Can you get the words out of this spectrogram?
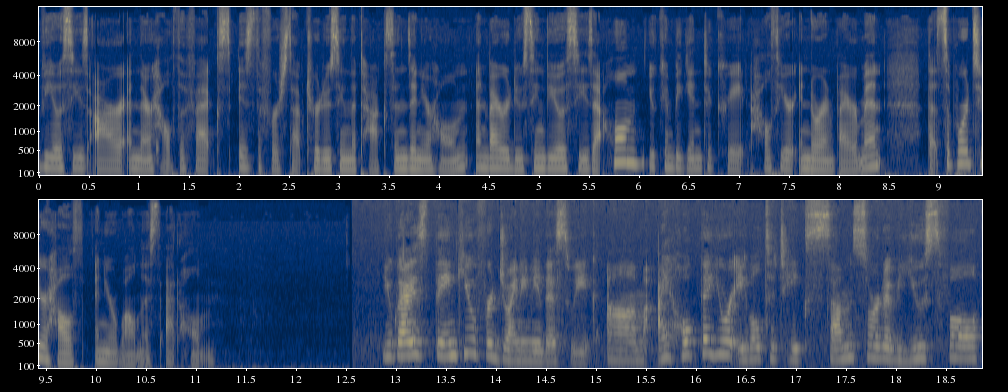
VOCs are and their health effects is the first step to reducing the toxins in your home. And by reducing VOCs at home, you can begin to create a healthier indoor environment that supports your health and your wellness at home. You guys, thank you for joining me this week. Um, I hope that you were able to take some sort of useful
